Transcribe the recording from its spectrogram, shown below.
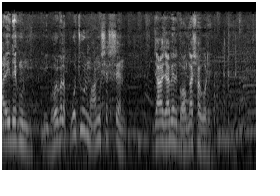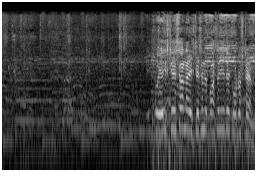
আর এই দেখুন এই ভোরবেলা প্রচুর মানুষ এসছেন যারা যাবেন গঙ্গাসাগরে। এই স্টেশন এই স্টেশনের পাশে যেতে টোটো স্ট্যান্ড।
